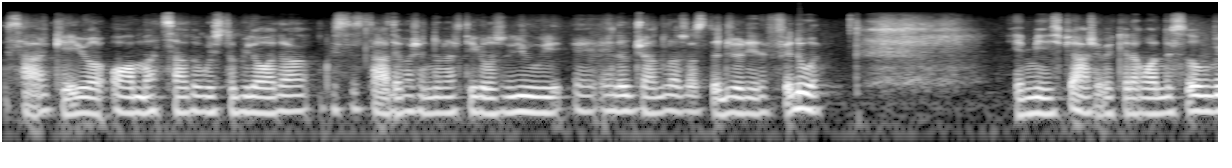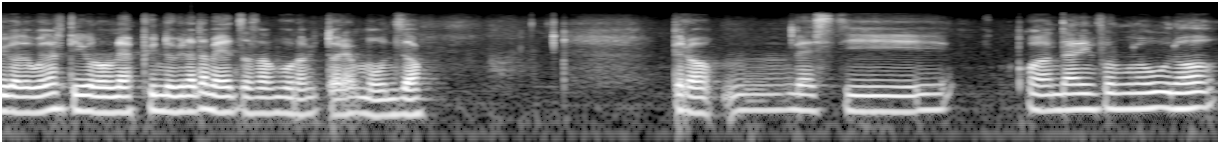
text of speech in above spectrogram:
sa che io ho ammazzato questo pilota quest'estate facendo un articolo su di lui e elogiando la sua stagione in F2 e mi dispiace perché da quando è stato pubblicato quell'articolo non è più indovinata mezza salvo una vittoria a Monza. Però mh, mm, Vesti può andare in Formula 1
